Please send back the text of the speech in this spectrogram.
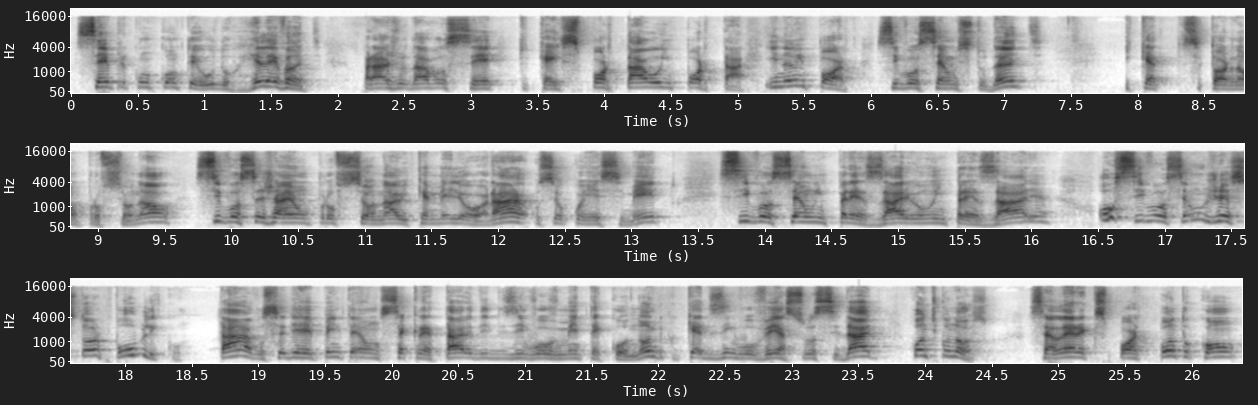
sempre com conteúdo relevante para ajudar você que quer exportar ou importar. E não importa se você é um estudante, e quer se tornar um profissional, se você já é um profissional e quer melhorar o seu conhecimento, se você é um empresário ou empresária, ou se você é um gestor público, tá? Você de repente é um secretário de desenvolvimento econômico, quer desenvolver a sua cidade, conte conosco. celerexport.com,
